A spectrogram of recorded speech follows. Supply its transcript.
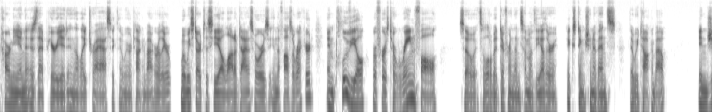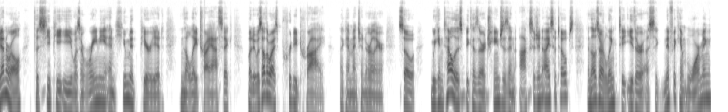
Carnian is that period in the late Triassic that we were talking about earlier, when we start to see a lot of dinosaurs in the fossil record. And pluvial refers to rainfall. So it's a little bit different than some of the other extinction events that we talk about. In general, the CPE was a rainy and humid period in the late Triassic, but it was otherwise pretty dry, like I mentioned earlier. So we can tell this mm-hmm. because there are changes in oxygen isotopes, and those are linked to either a significant warming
